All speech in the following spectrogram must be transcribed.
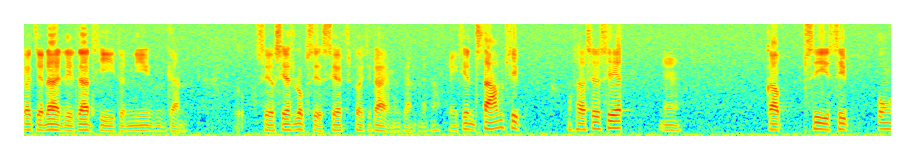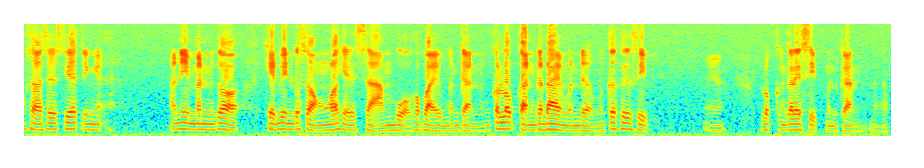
ก็จะได้เดต้าทีตัวนี้เหมือนกันเซลเซียสลบเซลเซียสก็จะได้เหมือนกันนะครับอย่างเช่น 30 องศาเซลเซียสเนี่ยกับ 40 องศาเซลเซียสอย่างเงี้ยอันนี้มันก็เคลวินก็273บวกเข้าไปเหมือนกันก็ลบกันก็ได้เหมือนเดิมมันก็คือ 10นะลบกันก็ได้ 10 เหมือนกันนะครับ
